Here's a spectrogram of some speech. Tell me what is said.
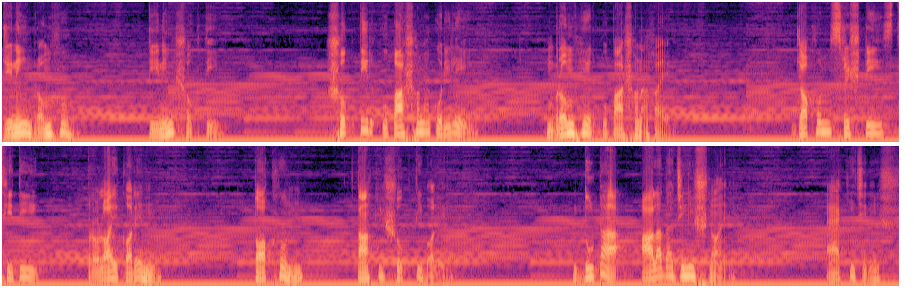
যিনি ব্রহ্ম তিনি শক্তি। শক্তির উপাসনা করিলেই ব্রহ্মের উপাসনা হয়। যখন সৃষ্টি স্থিতি প্রলয় করেন, তখন তাকে শক্তি বলে। দুটা আলাদা জিনিস নয়, একই জিনিস।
